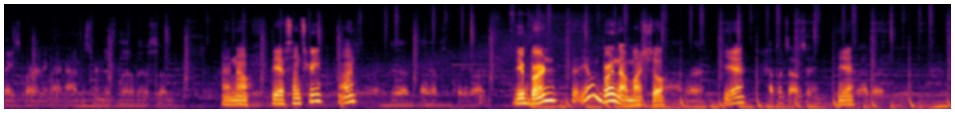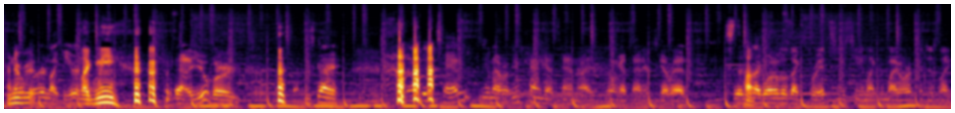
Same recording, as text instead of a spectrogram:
face burning right now, just from this little bit of sun. I know. Do you have sunscreen on? I do I have to put it on. Do you burn? You don't burn that much though. I burn. Yeah? I put sunscreen. Yeah. I. Never, burn like here. like me. yeah, you burn. this guy. You 10? You never. You can't get 10, right? You don't get 10. You just get red. You're like one of those like Brits you see in like in Mallorca, just like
